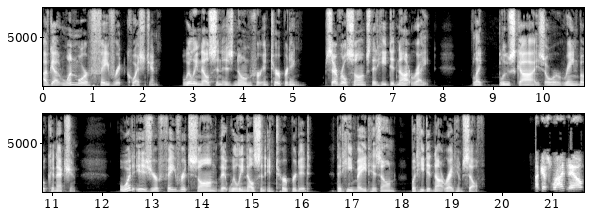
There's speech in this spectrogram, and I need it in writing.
I've got one more favorite question. Willie Nelson is known for interpreting several songs that he did not write, like Blue Skies or Rainbow Connection. What is your favorite song that Willie Nelson interpreted that he made his own, but he did not write himself? I guess right now,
